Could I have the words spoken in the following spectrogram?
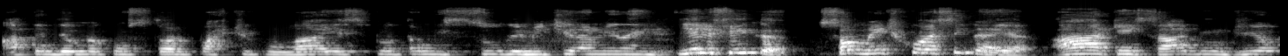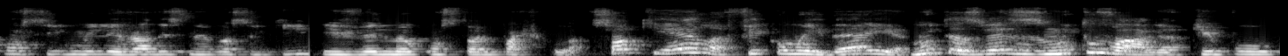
atender o meu consultório particular, e esse plantão me suga e me tira a minha energia. E ele fica somente com essa ideia. Ah, quem sabe um dia eu consigo me livrar desse negócio aqui e viver no meu consultório particular. Só que ela fica uma ideia, muitas vezes, muito vaga. Tipo,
